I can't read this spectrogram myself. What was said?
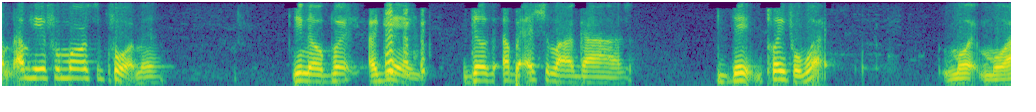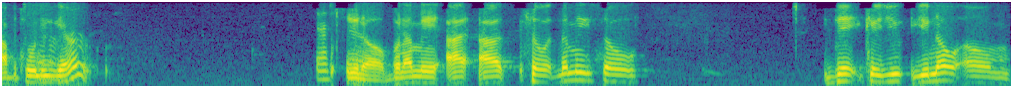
I'm I'm here for moral support, man. You know, but again, those upper echelon guys, they play for what? More more opportunity mm-hmm. to get hurt. That's true. You know, but I mean, I I so let me so did because you you know um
